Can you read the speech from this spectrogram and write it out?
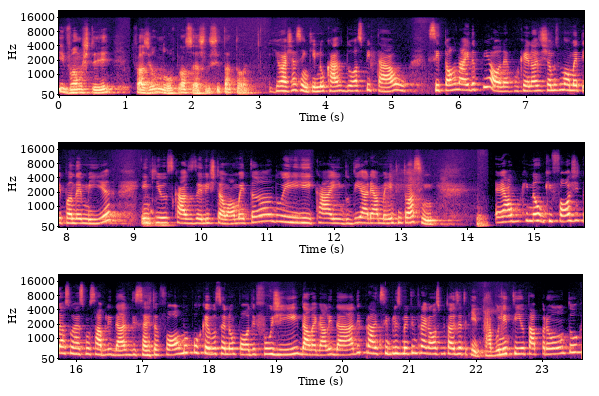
e vamos ter que fazer um novo processo licitatório. Eu acho assim que no caso do hospital se torna ainda pior, né? Porque nós estamos num momento de pandemia em que os casos eles estão aumentando e, e caindo diariamente. Então assim, é algo que não que foge da sua responsabilidade de certa forma, porque você não pode fugir da legalidade para simplesmente entregar ao hospital e dizer que tá bonitinho, tá pronto,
